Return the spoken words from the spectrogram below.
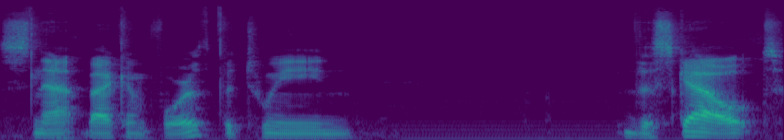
snap back and forth between the scout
